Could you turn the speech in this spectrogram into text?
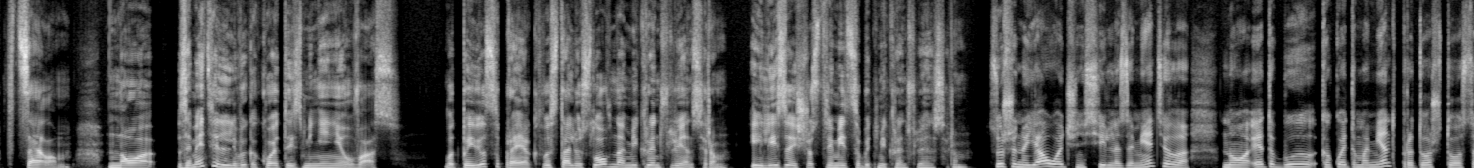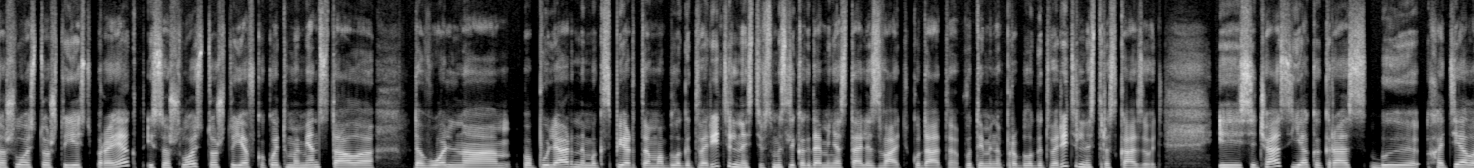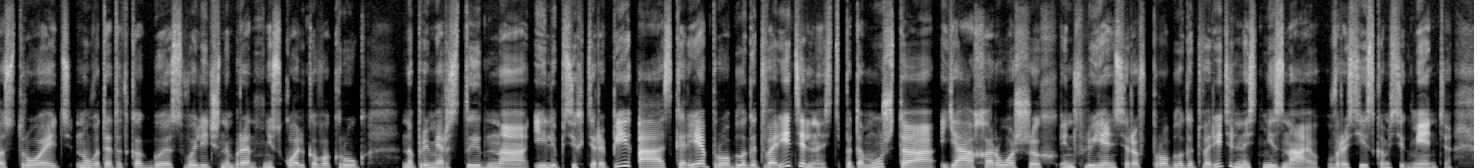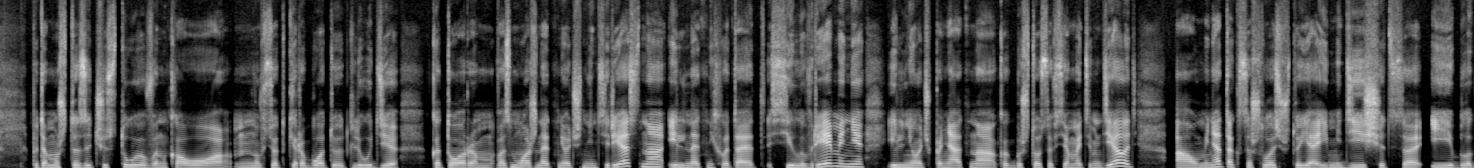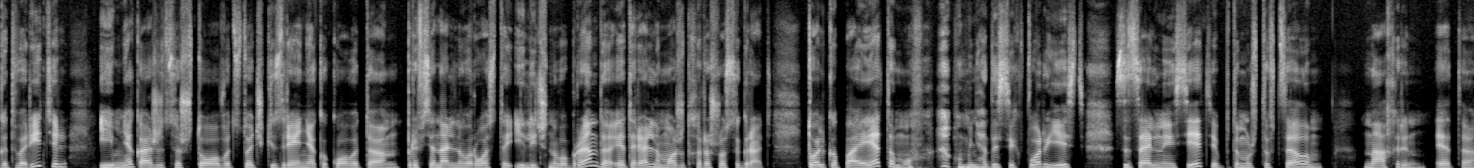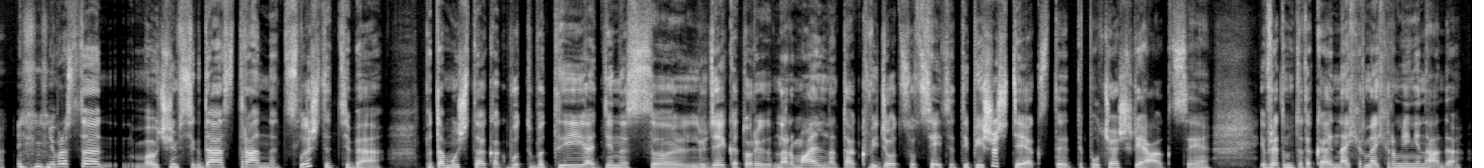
в целом. Но заметили ли вы какое-то изменение у вас? Вот появился проект, вы стали условно микроинфлюенсером, и Лиза еще стремится быть микроинфлюенсером. Слушай, ну я очень сильно заметила, но это был какой-то момент про то, что сошлось то, что есть проект, и сошлось то, что я в какой-то момент стала довольно популярным экспертом о благотворительности, в смысле, когда меня стали звать куда-то, вот именно про благотворительность рассказывать. И сейчас я как раз бы хотела строить, ну, вот этот как бы свой личный бренд не сколько вокруг, например, стыдно или психотерапии, а скорее про благотворительность, потому что я хороших инфлюенсеров про благотворительность не знаю в российском сегменте, потому что зачастую в НКО, ну, все-таки работают люди, которым, возможно, это не очень интересно, или на это не хватает силы времени, или не очень понятно, как бы, что со всем этим делать. А у меня так сошлось, что я и медийщица, и благотворитель, и мне кажется, что вот с точки зрения какого-то профессионального роста и личного бренда это реально может хорошо сыграть. Только поэтому у меня до сих пор есть социальные сети, потому что в целом нахрен это Мне просто очень всегда странно слышать от тебя, потому что как будто бы ты один из э, людей, который нормально так ведет соцсети. Ты пишешь тексты, ты получаешь реакции, и при этом ты такая, нахер, нахер мне не надо.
